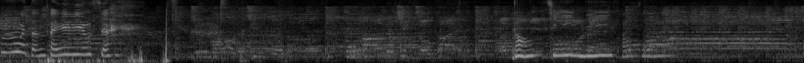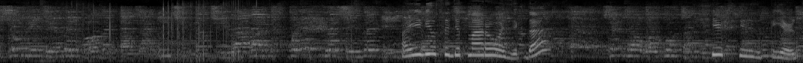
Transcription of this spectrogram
Вот он появился. Появился Дед Морозик, да? Here he beard.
